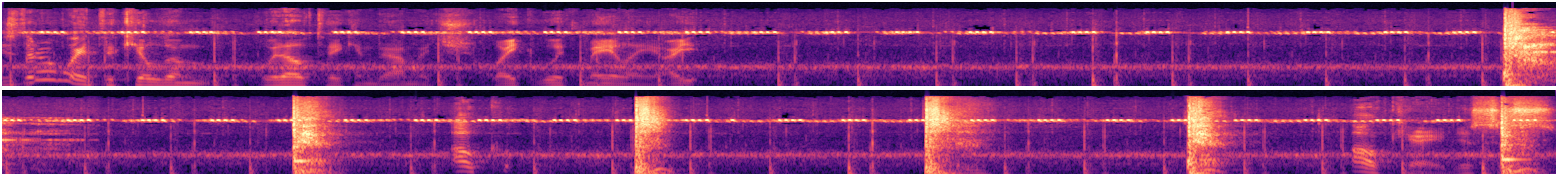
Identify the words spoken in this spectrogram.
Is there a way to kill them without taking damage? Like with melee? I... Oh. Okay, this is...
